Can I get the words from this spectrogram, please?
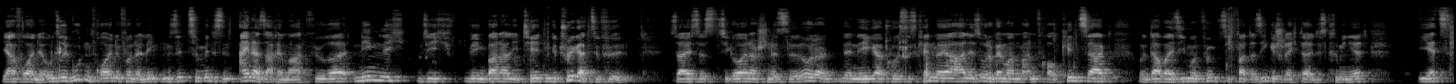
Ja, Freunde, unsere guten Freunde von der Linken sind zumindest in einer Sache Marktführer, nämlich sich wegen Banalitäten getriggert zu fühlen. Sei es das Zigeunerschnitzel oder der Negerkuss, das kennen wir ja alles, oder wenn man Mann, Frau, Kind sagt und dabei 57 Fantasiegeschlechter diskriminiert. Jetzt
